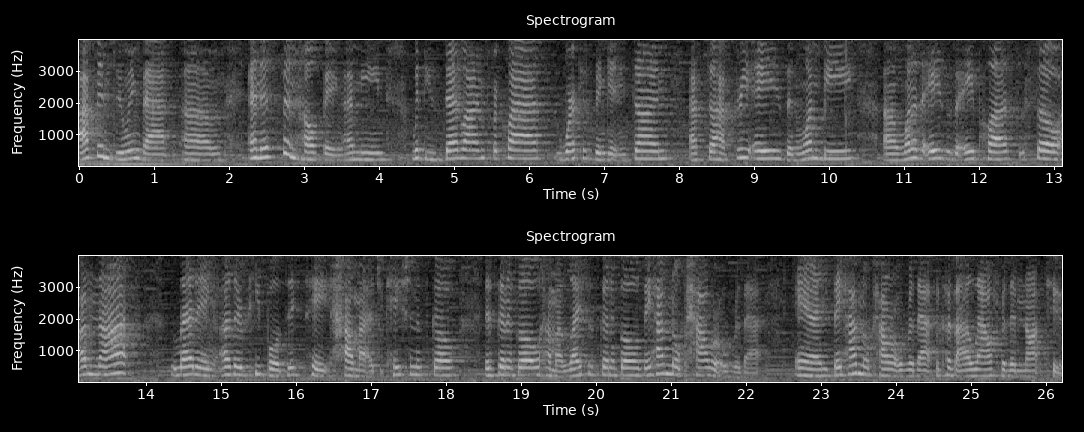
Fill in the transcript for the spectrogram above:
I've been doing that, um, and it's been helping. I mean, with these deadlines for class, work has been getting done. I still have three A's and one B. Um, one of the A's is an A plus. So I'm not letting other people dictate how my education is go is gonna go, how my life is gonna go. They have no power over that. And they have no power over that because I allow for them not to.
